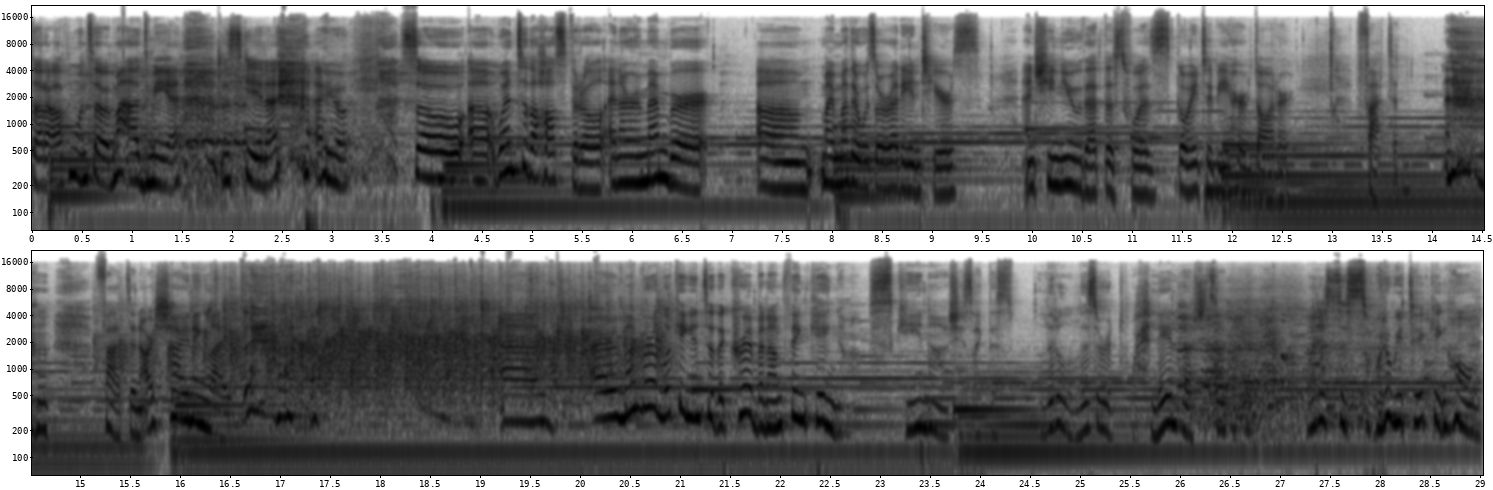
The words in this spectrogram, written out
ترى مو نسوي ما آدمية مسكينة أيوه. So uh, went to the hospital and I remember um, my mother was already in tears, and she knew that this was going to be her daughter, Fatin. Fatin, our shining light. and I remember looking into the crib, and I'm thinking, Skina, she's like this little lizard. She's like, what is this? What are we taking home?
